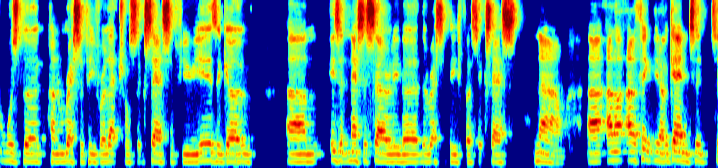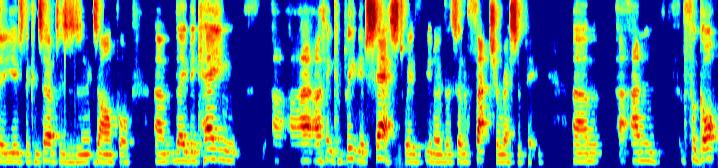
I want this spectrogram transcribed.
was the kind of recipe for electoral success a few years ago um, isn't necessarily the, the recipe for success now. Uh, and I, I, think, you know, again, to, to use the Conservatives as an example, um, they became, uh, I, I, think, completely obsessed with, you know, the sort of Thatcher recipe um, and forgot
